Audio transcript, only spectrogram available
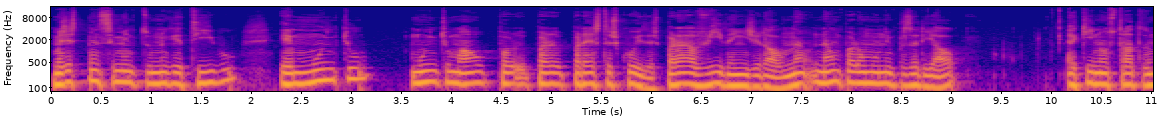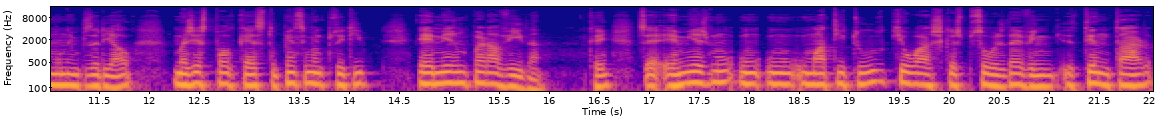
Mas este pensamento negativo é muito, muito mau para, para, para estas coisas, para a vida em geral, não, não para o mundo empresarial. Aqui não se trata do mundo empresarial, mas este podcast do pensamento positivo é mesmo para a vida ok? É mesmo um, um, uma atitude que eu acho que as pessoas devem tentar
